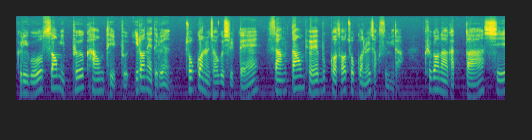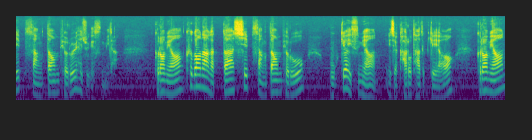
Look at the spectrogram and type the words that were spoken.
그리고 sum if, count if 이런 애들은 조건을 적으실 때 쌍따옴표에 묶어서 조건을 적습니다. 크거나 같다 10 쌍따옴표를 해주겠습니다. 그러면 크거나 같다 10 쌍따옴표로 묶여 있으면 이제 가로 닫을게요. 그러면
